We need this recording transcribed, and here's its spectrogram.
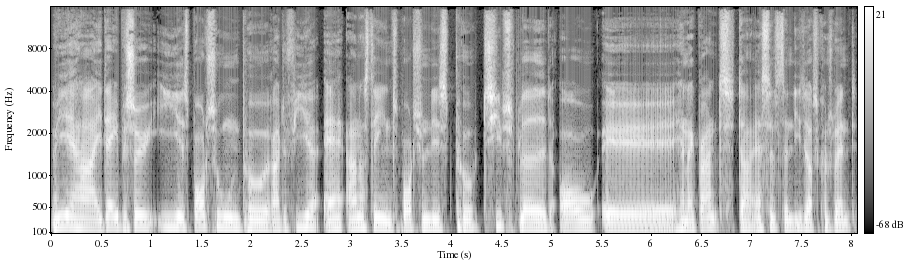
Vi har i dag besøg i øh, Sportsugen på Radio 4 af Anders Sten, sportsjournalist på Tipsbladet, og øh, Henrik Brandt, der er selvstændig idrætskonsulent,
